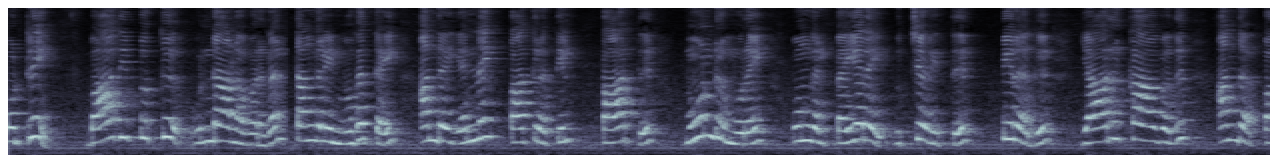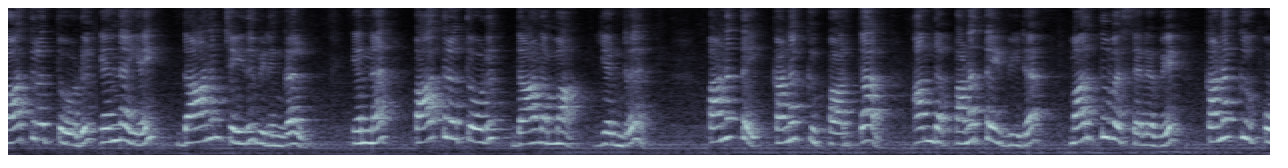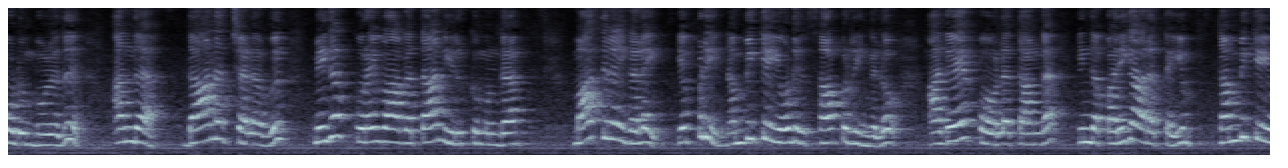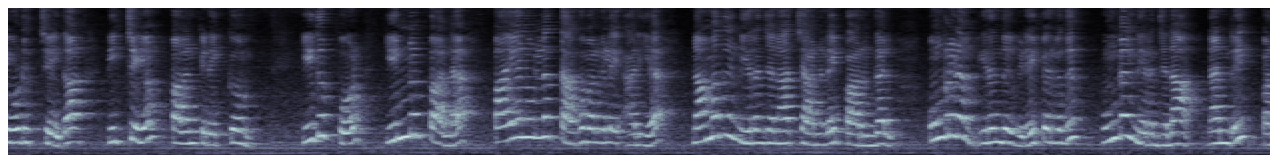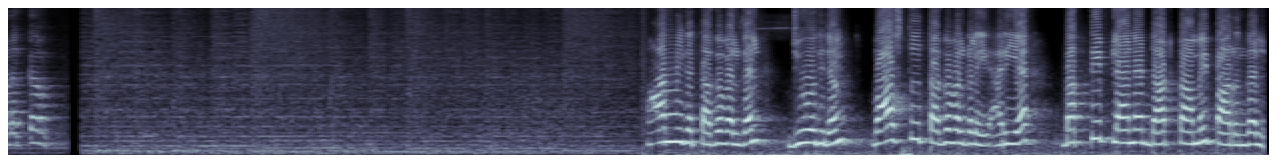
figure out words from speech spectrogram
ஊற்றி பாதிப்புக்கு உண்டானவர்கள் தங்களின் முகத்தை அந்த எண்ணெய் பாத்திரத்தில் பார்த்து மூன்று முறை உங்கள் பெயரை உச்சரித்து பிறகு யாருக்காவது அந்த பாத்திரத்தோடு எண்ணெயை தானம் செய்து விடுங்கள். என்ன பாத்திரத்தோடு தானமா? என்று பணத்தை கணக்கு பார்த்தால் அந்த பணத்தை விட மருத்துவ செலவே கணக்கு போடும் பொழுது அந்த தான செலவு மிக குறைவாகத்தான் இருக்குமுங்க. மாத்திரைகளை எப்படி நம்பிக்கையோடு சாப்பிடுறீங்களோ அதே போல தாங்க இந்த பரிகாரத்தையும் நம்பிக்கையோடு செய்தால் நிச்சயம் பலன் கிடைக்கும். இதுபோல் இன்னும் பல பயனுள்ள தகவல்களை அறிய நமது நிரஞ்சனா சேனலை பாருங்கள். உங்களிடம் இருந்து விடைபெறுவது உங்கள் நிரஞ்சனா. நன்றி வணக்கம். ஆன்மீக தகவல்கள் ஜோதிடம் வாஸ்து தகவல்களை அறிய பக்தி பிளானட் டாட் காமை பாருங்கள்.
